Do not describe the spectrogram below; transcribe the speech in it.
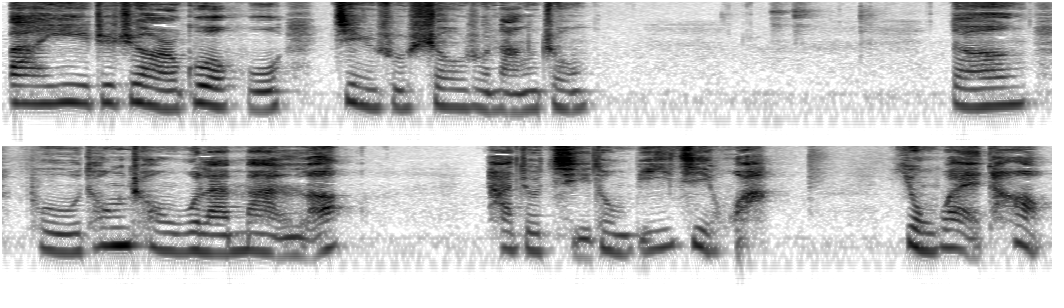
把一只只耳廓狐尽数收入囊中。等普通宠物栏满了，他就启动 B 计划，用外套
